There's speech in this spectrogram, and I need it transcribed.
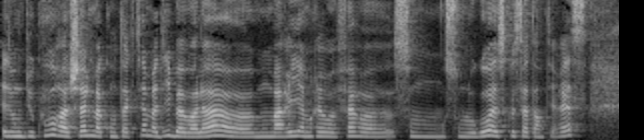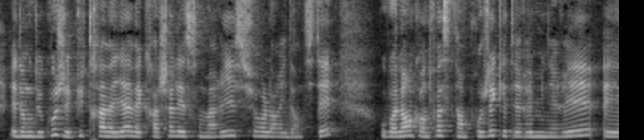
Et donc du coup, Rachel m'a contacté, elle m'a dit bah voilà, euh, mon mari aimerait refaire euh, son, logo, est-ce que ça t'intéresse? Et donc du coup, j'ai pu travailler avec Rachel et son mari sur leur identité. Ou voilà, encore une fois, c'était un projet qui était rémunéré et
